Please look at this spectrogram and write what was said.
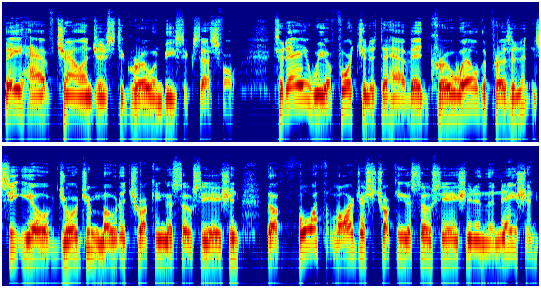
they have challenges to grow and be successful. Today, we are fortunate to have Ed Crowell, the president and CEO of Georgia Motor Trucking Association, the fourth largest trucking association in the nation,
